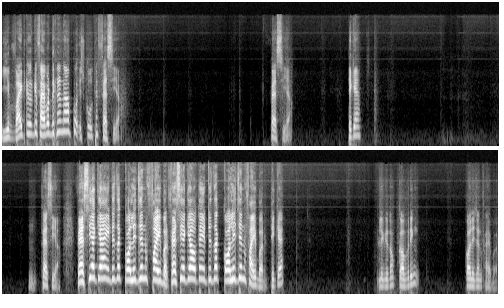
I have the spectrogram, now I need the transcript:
ये व्हाइट कलर के फाइबर दिख रहे हैं ना आपको? इसको बोलते हैं फेसिया फेसिया ठीक है? फैसिया फैसिया क्या है? It is a collagen fibre fascia क्या होते हैं? It is a collagen fibre ठीक है? लिख देता हूँ कवरिंग कॉलेजन फाइबर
